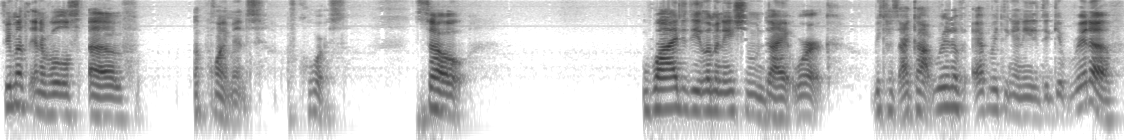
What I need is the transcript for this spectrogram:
three month intervals of appointments, of course. So why did the elimination diet work? Because I got rid of everything I needed to get rid of.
